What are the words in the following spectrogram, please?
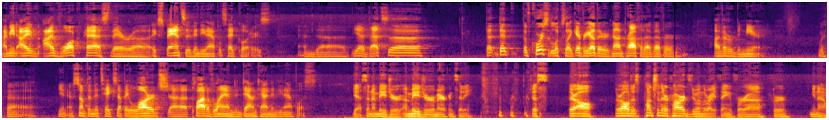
I mean, I've I've walked past their uh, expansive Indianapolis headquarters, and uh, yeah, that's uh, that that of course it looks like every other nonprofit I've ever I've ever been near, with uh, you know something that takes up a large uh, plot of land in downtown Indianapolis. Yes, in a major a major American city. just they're all they're all just punching their cards, doing the right thing for uh for you know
